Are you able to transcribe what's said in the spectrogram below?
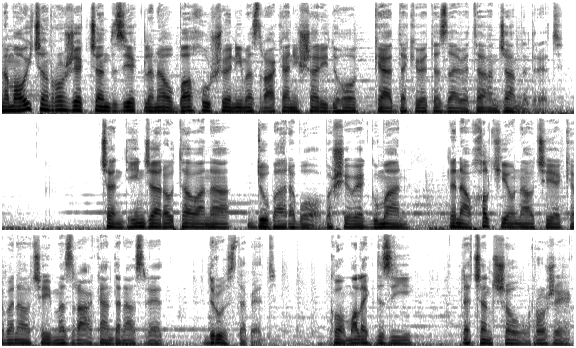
لە ماوەی چەند ڕۆژێک چەند دزیەک لە ناو باخ و شوێنی مەزراکانی شاری دهۆک کە دەکەوێتە زاوێتە ئەنجام دەدرێت. چەندین جارە و تاوانە دووبارە بۆ بە شێوەیەک گومان لە ناو خەڵکی ئەو ناوچەیە کە بە ناوچەی مەزراکان دەناسرێت دروست دەبێت. کۆمەڵێک دزی لە چەند شەو ڕۆژێک.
